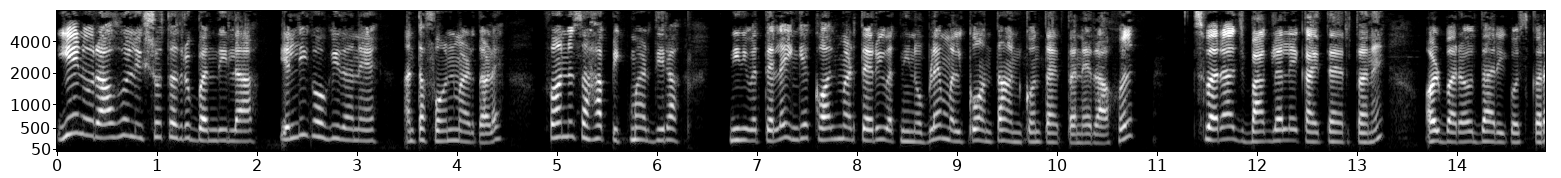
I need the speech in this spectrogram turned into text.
ಏನು ರಾಹುಲ್ ಇಷ್ಟೊತ್ತಾದರೂ ಬಂದಿಲ್ಲ? ಎಲ್ಲಿಗೆ ಹೋಗಿದ್ದಾನೆ? ಅಂತ ಫೋನ್ ಮಾಡ್ತಾಳೆ. ಫೋನು ಸಹ ಪಿಕ್ ಮಾಡ್ದಿರಾ? ನೀನು ಇವತ್ತೆಲ್ಲ ಹಿಂಗೆ ಕಾಲ್ ಮಾಡ್ತಾ ಇರು ಇವತ್ತು ನೀನೊಬ್ಳೆ ಮಲ್ಕೋ ಅಂತ ಅನ್ಕೊತಾ ಇರ್ತಾನೆ ರಾಹುಲ್. ಸ್ವರಾಜ್ ಬಾಗ್ಲಲ್ಲೇ ಕಾಯ್ತಾ ಇರ್ತಾನೆ, ಅವಳು ಬರೋ ದಾರಿಗೋಸ್ಕರ.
